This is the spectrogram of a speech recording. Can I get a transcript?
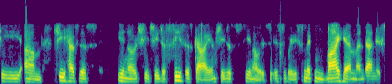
she um, she has this you know she she just sees this guy and she just you know is is really smitten by him and then is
